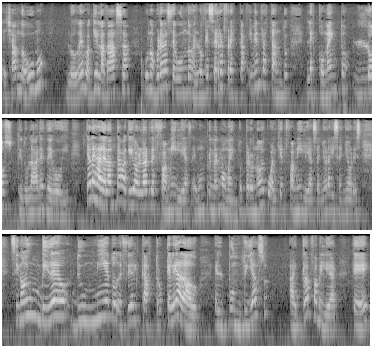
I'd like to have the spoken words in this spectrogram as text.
echando humo, lo dejo aquí en la taza unos breves segundos en lo que se refresca y mientras tanto les comento los titulares de hoy. Ya les adelantaba que iba a hablar de familias en un primer momento, pero no de cualquier familia, señoras y señores, sino de un video de un nieto de Fidel Castro que le ha dado el puntillazo al clan familiar que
